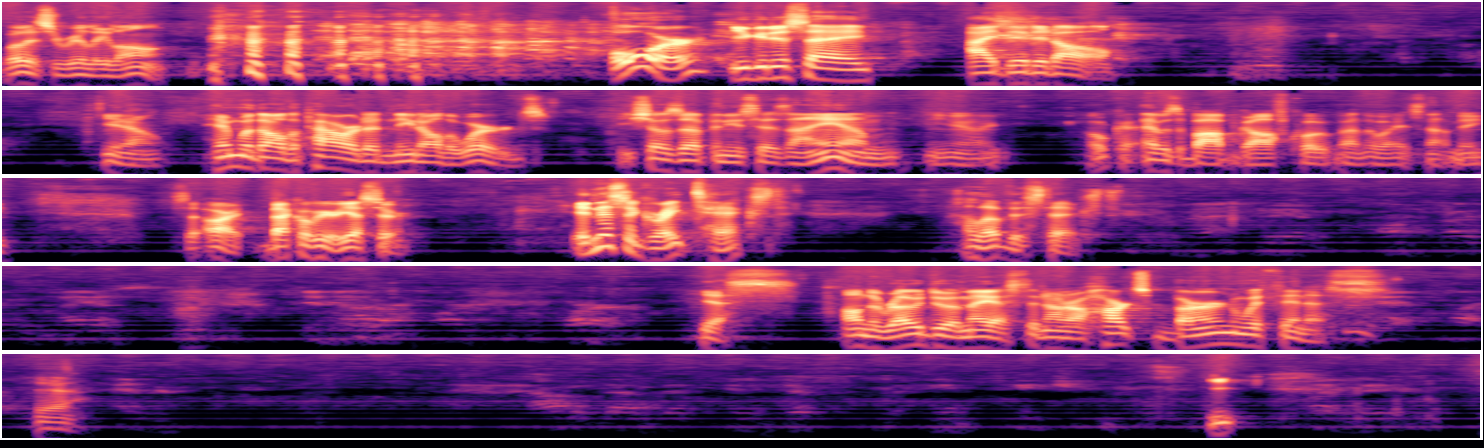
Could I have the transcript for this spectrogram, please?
Well, it's really long. or you could just say, I did it all. You know, him with all the power doesn't need all the words. He shows up and he says, I am. You know, okay. That was a Bob Goff quote, by the way. It's not me. So, all right, back over here. Yes, sir. Isn't this a great text? I love this text. Yes. On the road to Emmaus, did not our hearts burn within us? Yeah.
